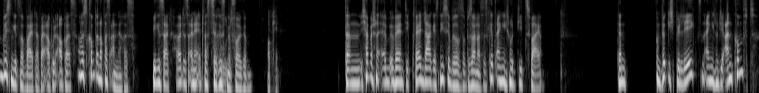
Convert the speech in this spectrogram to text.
bisschen geht's noch weiter bei Abul Abbas. Und es kommt auch noch was anderes. Wie gesagt, heute ist eine etwas zerrissene Gut. Folge. Okay. Dann, ich habe ja schon erwähnt, die Quellenlage ist nicht so bes- besonders. Es gibt eigentlich nur die zwei. Denn, und wirklich belegt sind eigentlich nur die Ankunft,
